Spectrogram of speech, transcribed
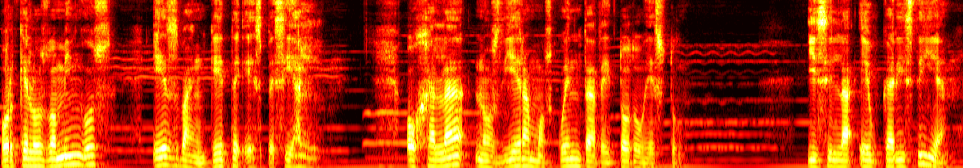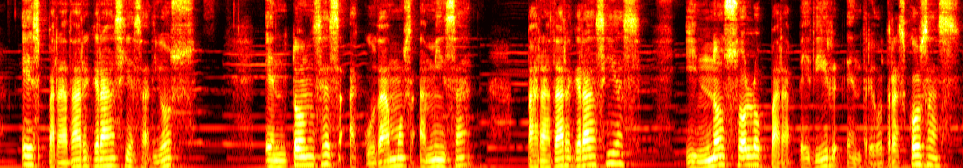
porque los domingos es banquete especial. Ojalá nos diéramos cuenta de todo esto. Y si la Eucaristía es para dar gracias a Dios, entonces acudamos a misa para dar gracias y no solo para pedir entre otras cosas.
